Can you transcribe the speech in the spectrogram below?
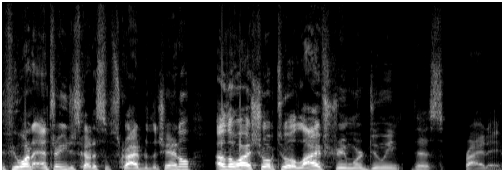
if you want to enter, you just got to subscribe to the channel. Otherwise, show up to a live stream we're doing this Friday.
